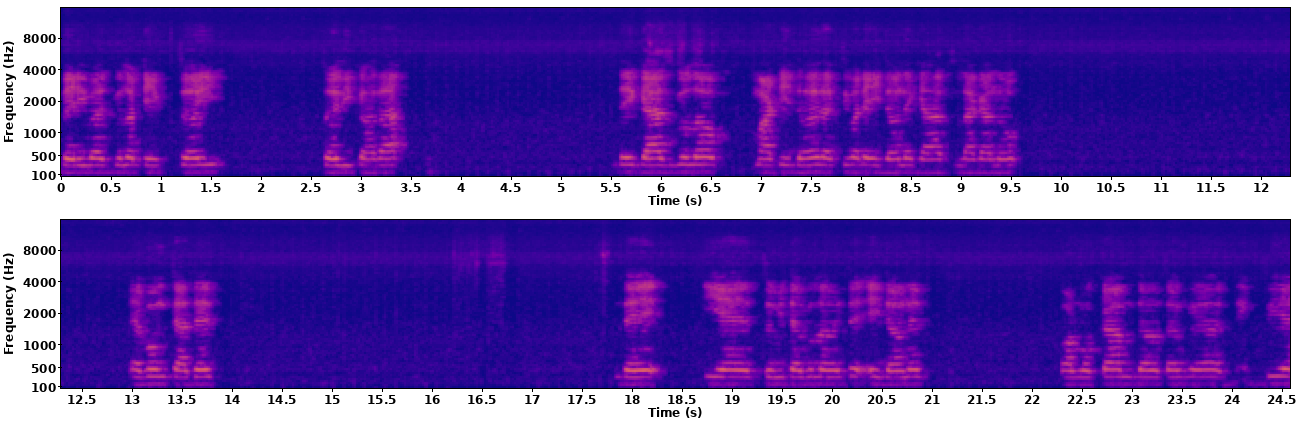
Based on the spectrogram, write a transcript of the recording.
বেড়িবাঁধগুলো টেকসই তৈরি করা যে গাছগুলো মাটি ধরে রাখতে পারে, এই ধরনের গাছ লাগানো এবং তাদের ইয়ে সুবিধাগুলো হইতে এই ধরনের কর্মকাম দিক দিয়ে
